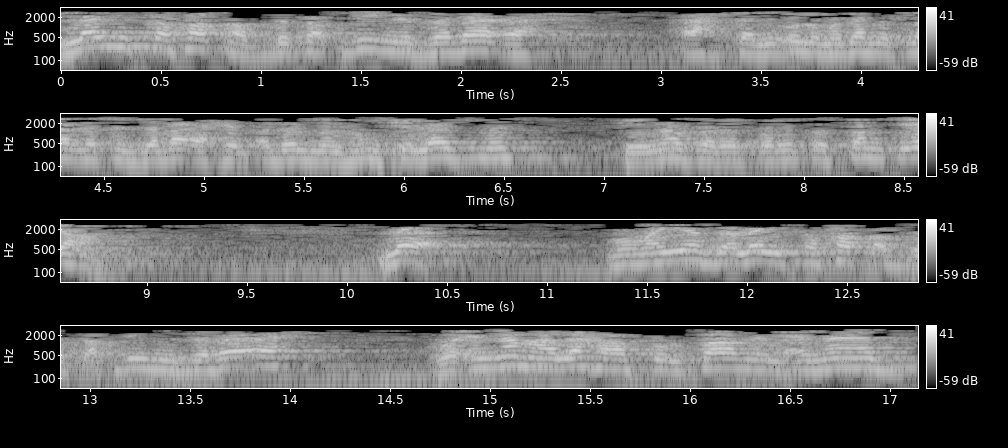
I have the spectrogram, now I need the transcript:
ليس فقط بتقديم الذبائح احسن يقولوا ما دام اتلغت الذبائح يبقى دول ما لهمش لازمة في نظر البروتستانت يعني. لا. مميزة ليس فقط بتقديم الذبائح وإنما لها سلطان العناد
